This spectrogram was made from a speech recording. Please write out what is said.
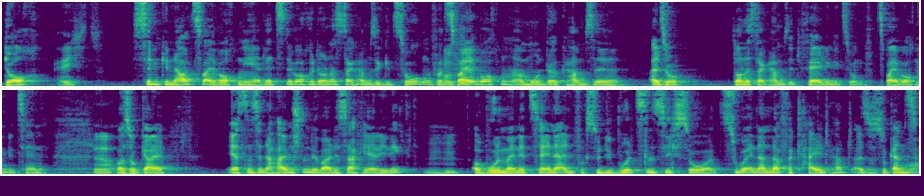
Doch. Echt? Es sind genau zwei Wochen her. Letzte Woche Donnerstag haben sie gezogen, vor Okay. zwei Wochen am Montag haben sie, also Donnerstag haben sie die Fäden gezogen, vor zwei Wochen die Zähne. Ja. War so geil. Erstens in einer halben Stunde war die Sache erledigt, obwohl meine Zähne einfach so die Wurzel sich so zueinander verkeilt hat, also so ganz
